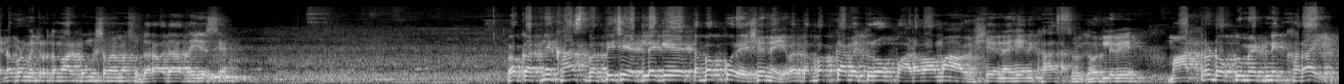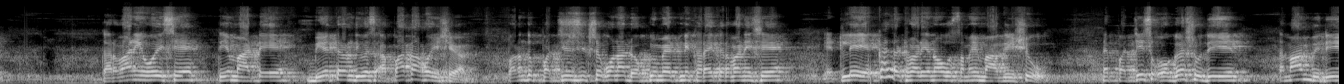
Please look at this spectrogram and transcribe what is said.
એનો પણ મિત્રો તમારા ટૂંક સમયમાં સુધારા વધારા થઈ જશે. હવે કચ્છની ખાસ ભરતી છે એટલે કે તબક્કો રહેશે નહીં. હવે તબક્કા મિત્રો પાડવામાં આવશે નહીં એની ખાસ નોંધ લેવી. માત્ર ડોક્યુમેન્ટની ખરાઈ કરવાની હોય છે. તે માટે બે ત્રણ દિવસ અપાતા હોય છે. પરંતુ પચીસ શિક્ષકોના ડોક્યુમેન્ટની ખરાઈ કરવાની છે એટલે એકાદ અઠવાડિયાનો સમય માગીશું. અને પચીસ ઓગસ્ટ સુધી તમામ વિધિ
